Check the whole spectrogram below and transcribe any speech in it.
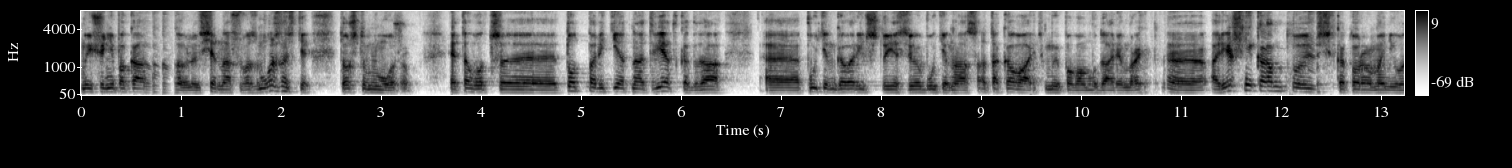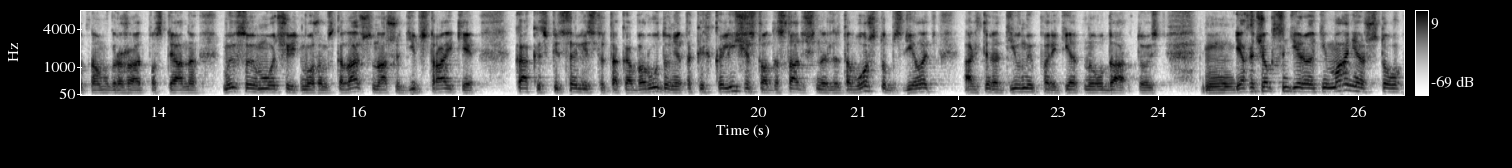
Мы еще не показывали все наши возможности, то, что мы можем. Это вот э, тот паритетный ответ, когда э, Путин говорит, что если вы будете нас атаковать, мы по вам ударим э, орешником, то есть которым они вот нам угрожают постоянно. Мы в свою очередь можем сказать, что наши дипстрайки, как и специалисты, так и оборудование, так их количество достаточно для того, чтобы сделать альтернативный паритетный удар. То есть м, я хочу акцентировать внимание, что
